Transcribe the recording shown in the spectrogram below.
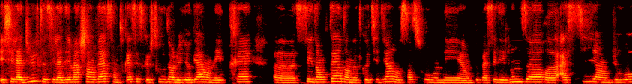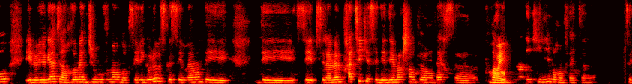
Et chez l'adulte, c'est la démarche inverse. En tout cas, c'est ce que je trouve dans le yoga. On est très euh, sédentaire dans notre quotidien au sens où on, est, on peut passer des longues heures euh, assis à un bureau et le yoga vient remettre du mouvement. Donc c'est rigolo parce que c'est vraiment des, c'est la même pratique et c'est des démarches un peu inverses euh, pour avoir un équilibre en fait. Euh,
